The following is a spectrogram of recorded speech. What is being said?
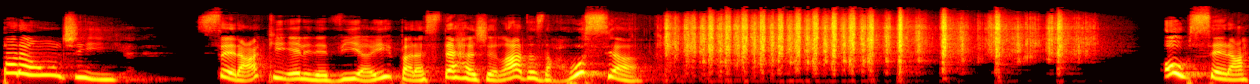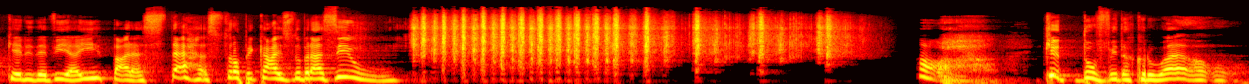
Para onde ir? Será que ele devia ir para as terras geladas da Rússia? Ou será que ele devia ir para as terras tropicais do Brasil? Ah, que dúvida cruel!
